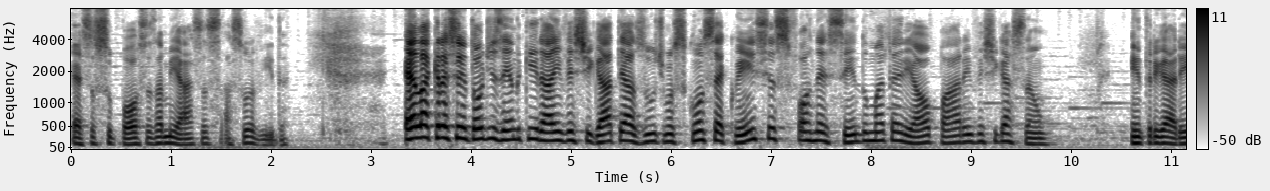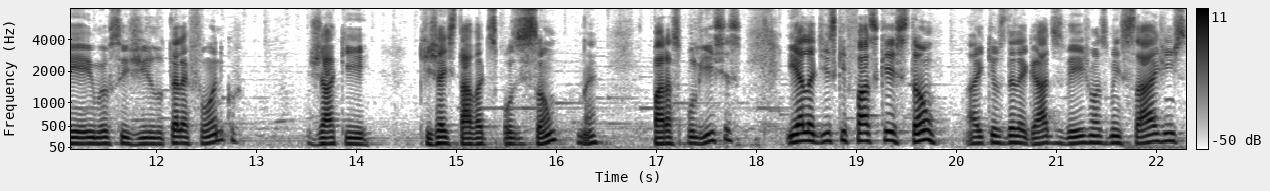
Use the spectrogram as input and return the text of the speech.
essas supostas ameaças à sua vida. Ela acrescentou dizendo que irá investigar até as últimas consequências, fornecendo material para investigação. Entregarei o meu sigilo telefônico, já que, que já estava à disposição, né, para as polícias, e ela diz que faz questão aí que os delegados vejam as mensagens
